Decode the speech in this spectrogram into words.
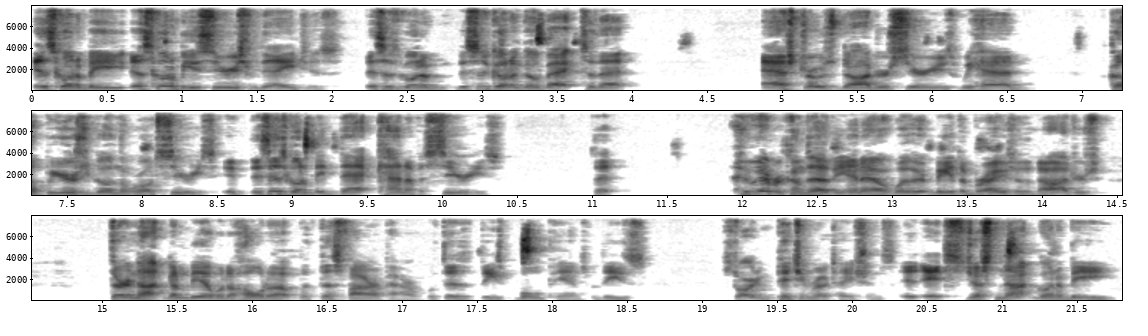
it's going to be it's going to be a series for the ages. This is going to this is going to go back to that Astros Dodgers series we had a couple years ago in the World Series. It, this is going to be that kind of a series that whoever comes out of the NL, whether it be the Braves or the Dodgers, they're not going to be able to hold up with this firepower, with this, these bullpens, with these starting pitching rotations. It, it's just not going to be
